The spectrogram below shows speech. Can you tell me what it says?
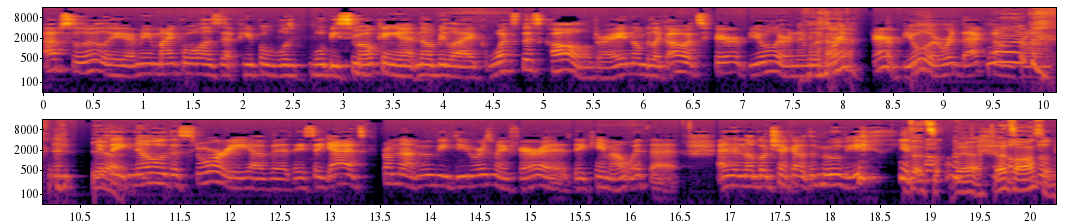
Absolutely. I mean, my goal is that people will will be smoking it and they'll be like, "What's this called?" Right? And they'll be like, "Oh, it's Ferret Bueller." And they're like, "Where Ferret Bueller? Where'd that come from?" And Yeah. if they know the story of it, they say, "Yeah, it's from that movie, Dude, Where's My Ferret?" They came out with it." and then they'll go check out the movie. You That's know? yeah, that's awesome.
